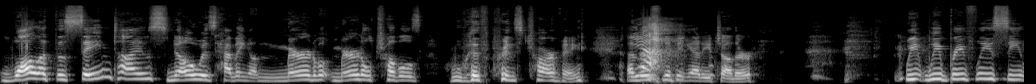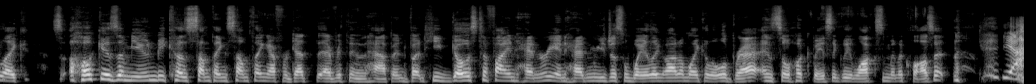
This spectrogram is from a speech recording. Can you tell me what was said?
while at the same time snow is having a marital marital troubles with prince charming and Yeah. they're snipping at each other. We we briefly see like Hook is immune because something something I forget everything that happened, but he goes to find Henry and Henry just wailing on him like a little brat, and so Hook basically locks him in a closet. Yeah.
